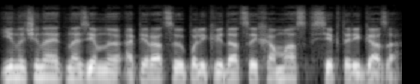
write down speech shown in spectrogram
и начинает наземную операцию по ликвидации Хамас в секторе Газа.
